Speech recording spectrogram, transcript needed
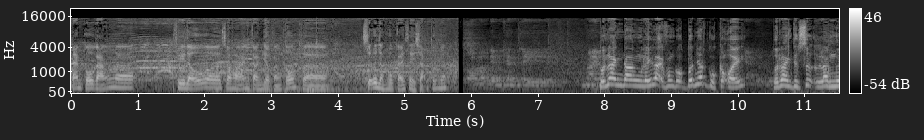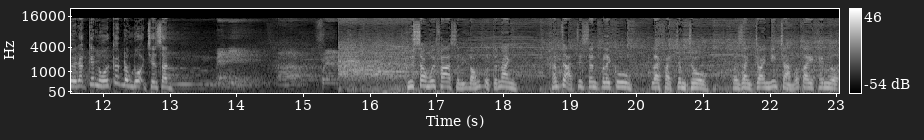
Em cố gắng uh, thi đấu uh, cho Hoàng Anh càng nhiều càng tốt và giữ được một cái thể trạng tốt nhất. Tuấn Anh đang lấy lại phong độ tốt nhất của cậu ấy. Tuấn Anh thực sự là người đã kết nối các đồng đội trên sân. Cứ sau mỗi pha xử lý bóng của Tuấn Anh, khán giả trên sân Pleiku lại phải trầm trồ và dành cho anh những tràng vỗ tay khen ngợi.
